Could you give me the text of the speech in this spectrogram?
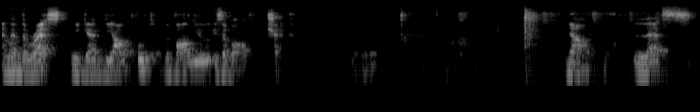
And then the rest, we get the output, the value is above check. Now, let's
